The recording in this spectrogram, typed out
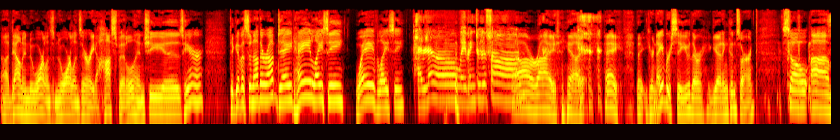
uh, down in New Orleans, New Orleans area hospital, and she is here to give us another update. Hey, Lacey. Wave, Lacey. Hello, waving to the phone. All right. Yeah. hey, the, your neighbors see you. They're getting concerned. So, um,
